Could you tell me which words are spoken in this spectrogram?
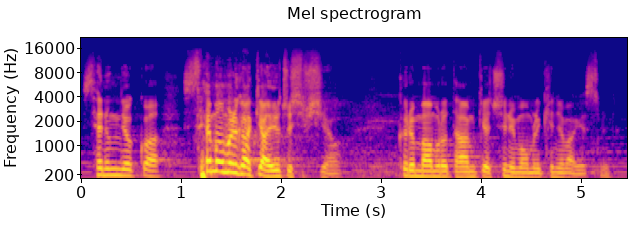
새 능력과 새 몸을 갖게 하여 주십시오. 그런 마음으로 다 함께 주님 몸을 기념하겠습니다.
